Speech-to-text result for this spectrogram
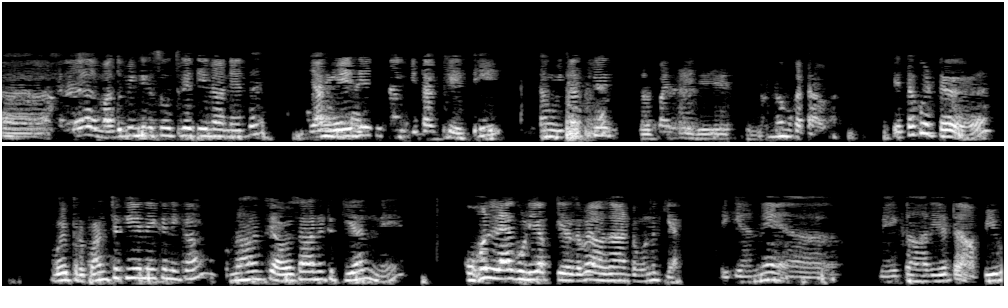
අර මදුපිණ්ඩික සූත්‍රයේ තියෙනවා නේද? යම් වේදේ නිකන් විතක්කේති නිකන් විතක්කේ නොම කතාව. එතකොට ওই ප්‍රපංච කියන එක නිකන් උන්වහන්සේ අවසානයේට කියන්නේ කොහොල්ලෑ ගුලියක් කියලා තමයි අවසානට මොන කියන්නේ. ඒ කියන්නේ මේක හරියට අපිව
